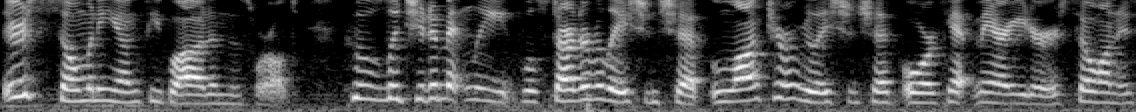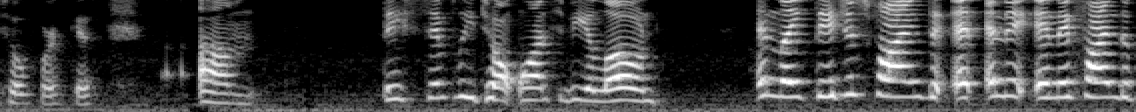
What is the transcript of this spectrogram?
There's so many young people out in this world who legitimately will start a relationship, long term relationship, or get married, or so on and so forth, because um, they simply don't want to be alone. and like they just find the, and, and they and they find the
